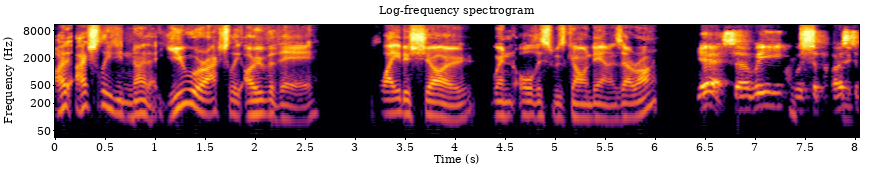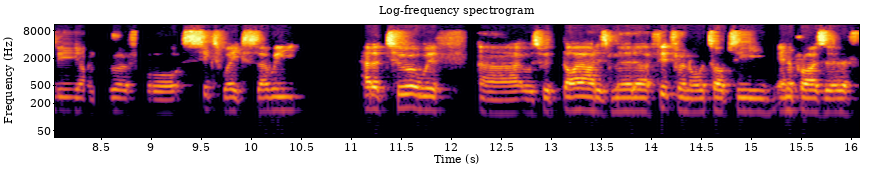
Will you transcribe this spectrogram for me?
I actually didn't know that you were actually over there, played a show when all this was going down. Is that right? Yeah. So we were supposed to be on tour for six weeks. So we had a tour with uh, it was with Thy Art Is Murder, Fit for an Autopsy, Enterprise Earth,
